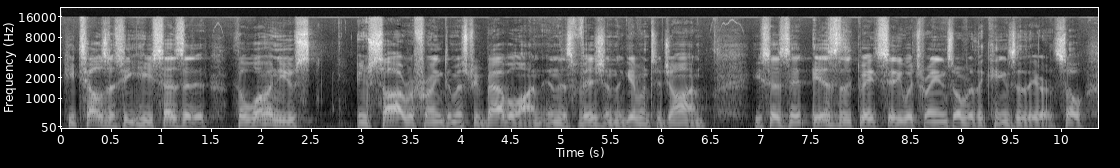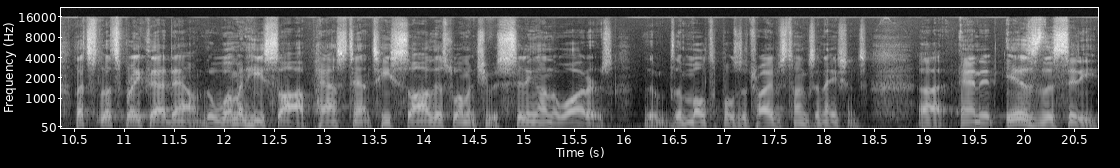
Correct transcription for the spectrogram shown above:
he tells us, he, he says that the woman you, you saw, referring to Mystery Babylon in this vision given to John, he says, It is the great city which reigns over the kings of the earth. So let's, let's break that down. The woman he saw, past tense, he saw this woman. She was sitting on the waters, the, the multiples of tribes, tongues, and nations. Uh, and it is the city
